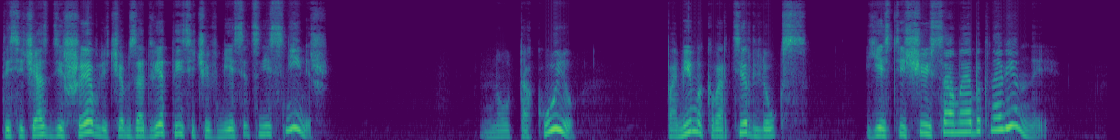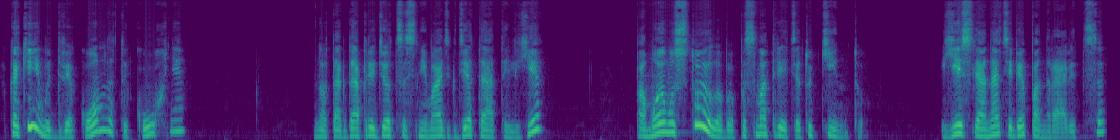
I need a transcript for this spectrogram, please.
ты сейчас дешевле, чем за две тысячи в месяц не снимешь. Ну, такую, помимо квартир люкс, есть еще и самые обыкновенные. Какие-нибудь две комнаты, кухня — но тогда придется снимать где-то ателье. По-моему, стоило бы посмотреть эту кинту. Если она тебе понравится,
